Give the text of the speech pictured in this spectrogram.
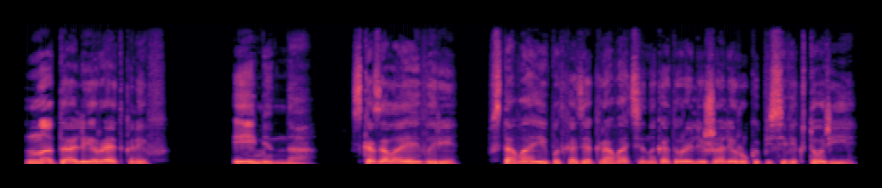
Натали Рэдклифф. «Именно», — сказала Эйвери, вставая и подходя к кровати, на которой лежали рукописи Виктории.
